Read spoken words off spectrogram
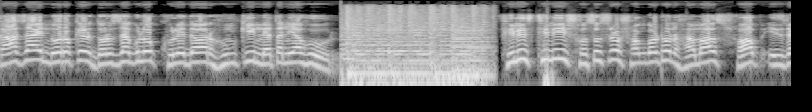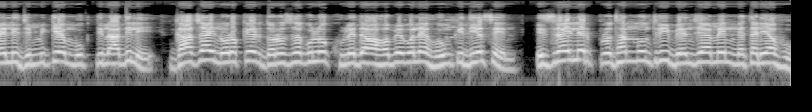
গাজায় নরকের দরজাগুলো খুলে দেওয়ার হুমকি নেতানিয়াহুর। ফিলিস্তিনি সশস্ত্র সংগঠন হামাস সব ইসরায়েলি জিম্মিকে মুক্তি না দিলে গাজায় নরকের দরজাগুলো খুলে দেওয়া হবে বলে হুমকি দিয়েছেন ইসরায়েলের প্রধানমন্ত্রী বেঞ্জামিন নেতানিয়াহু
